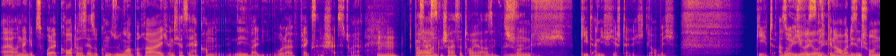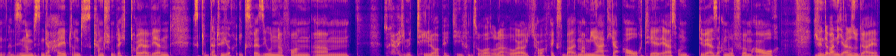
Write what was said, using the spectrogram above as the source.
Äh, und dann gibt es Roller Cord, das ist eher so Konsumerbereich. Und ich dachte, ja komm, nee, weil die Roller Flex sind ja scheiße teuer. Mhm. Was Und- heißt denn scheiße teuer? Also schon geht an die vierstellig, glaube ich. Geht. Also ich weiß Uiuiui. nicht genau, aber die sind schon, die sind noch ein bisschen gehypt und es kann schon recht teuer werden. Es gibt natürlich auch X-Versionen davon, ähm, sogar welche mit Teleobjektiv und sowas oder, oder ich habe auch wechselbar. Mamiya hat ja auch TLRs und diverse andere Firmen auch. Ich finde aber nicht alle so geil.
